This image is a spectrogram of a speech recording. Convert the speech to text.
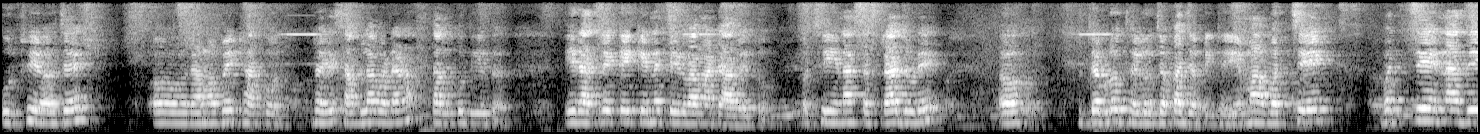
ઉર્ફે અજય રામાભાઈ ઠાકોર રહે સાબલા વડાણા તાલુકો દિયોદર એ રાત્રે કંઈક એને તેડવા માટે આવે હતો પછી એના સસરા જોડે ઝઘડો થયેલો, ઝપાઝપી થઈ. એમાં વચ્ચે વચ્ચે એના જે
